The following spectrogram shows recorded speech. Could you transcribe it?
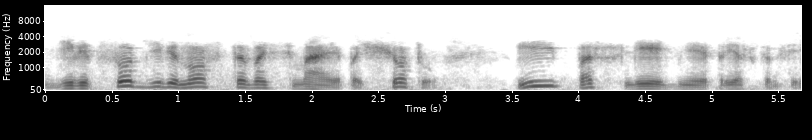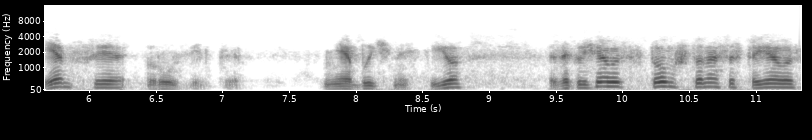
998-я по счету и последняя пресс-конференция Рузвельта. Необычность ее заключалась в том, что она состоялась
